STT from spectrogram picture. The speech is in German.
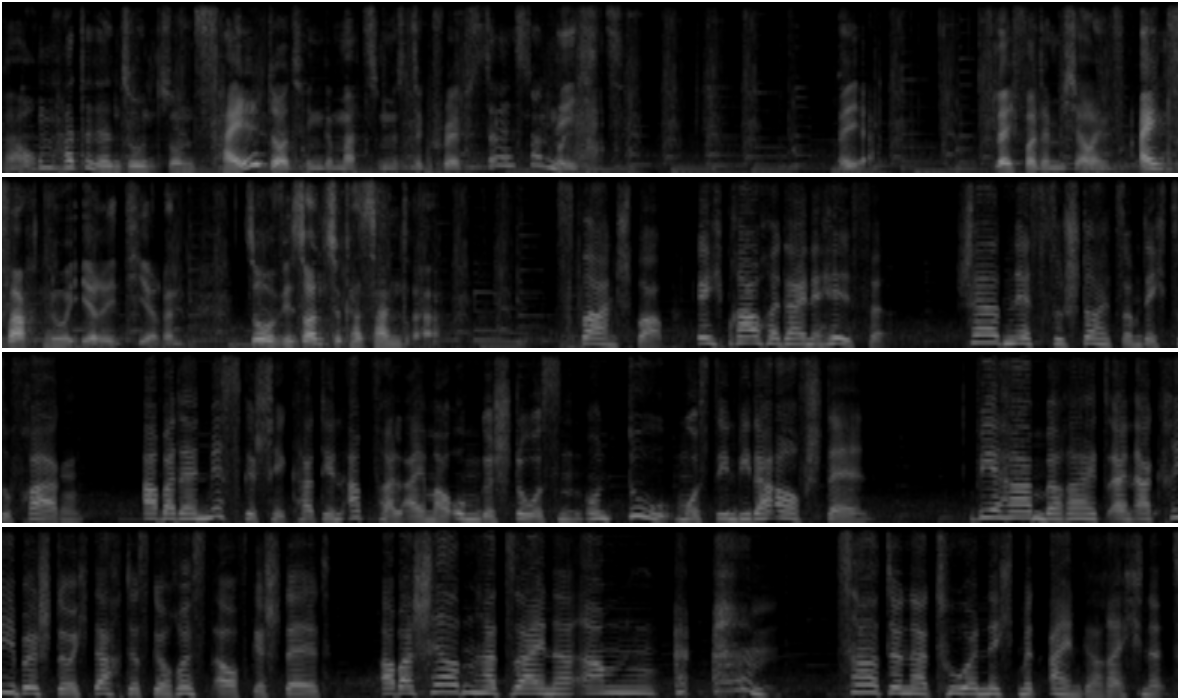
Warum hat er denn so, so einen Pfeil dorthin gemacht zu Mr. Krabs? Da ist noch nichts. Naja. Vielleicht wollte er mich auch einf- einfach nur irritieren. So, wir sollen zu Cassandra. SpongeBob, ich brauche deine Hilfe. Sheldon ist zu stolz, um dich zu fragen. Aber dein Missgeschick hat den Abfalleimer umgestoßen und du musst ihn wieder aufstellen. Wir haben bereits ein akribisch durchdachtes Gerüst aufgestellt, aber Sheldon hat seine, ähm, zarte Natur nicht mit eingerechnet.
